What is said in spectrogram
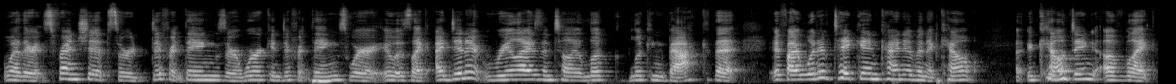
whether it's friendships or different things or work and different things where it was like i didn't realize until i look looking back that if i would have taken kind of an account accounting of like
